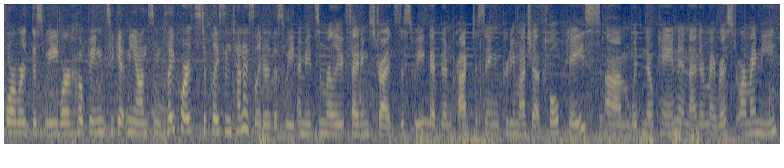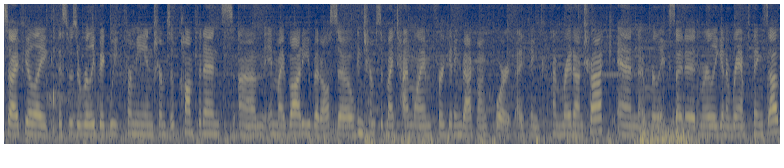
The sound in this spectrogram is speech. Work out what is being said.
forward this week. We're hoping to get me on some clay courts to play some tennis later this week. I made some really exciting strides this week. I've been practicing pretty much at full pace um, with no pain in either my wrist or my knee. So I feel like this was a really big week for me in terms of confidence um, in my body, but also in terms of my timeline for getting back on court. I think I'm right on track and I'm really excited. I'm really gonna ramp things up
